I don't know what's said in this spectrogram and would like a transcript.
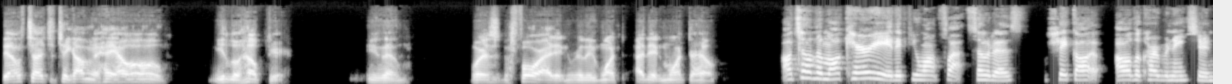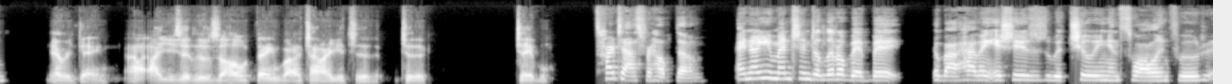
they'll start to take off and hey, oh, oh, oh, need a little help here. You know, Whereas before, I didn't really want, I didn't want the help. I'll tell them I'll carry it if you want flat sodas. Shake all, all the carbonation. Everything. I, I usually lose the whole thing by the time I get to the, to the table. It's hard to ask for help though. I know you mentioned a little bit, but about having issues with chewing and swallowing food.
